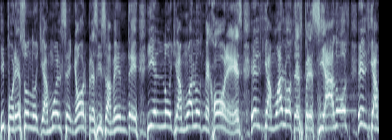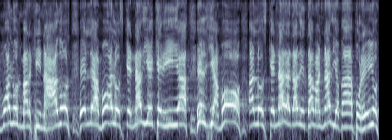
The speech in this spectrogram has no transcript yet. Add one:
Y por eso nos llamó el Señor precisamente. Y Él nos llamó a los mejores. Él llamó a los despreciados. Él llamó a los marginados. Él llamó a los que nadie quería. Él llamó a los que nada daba nadie para por ellos.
